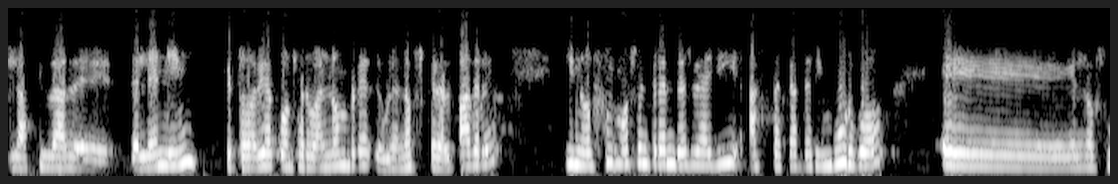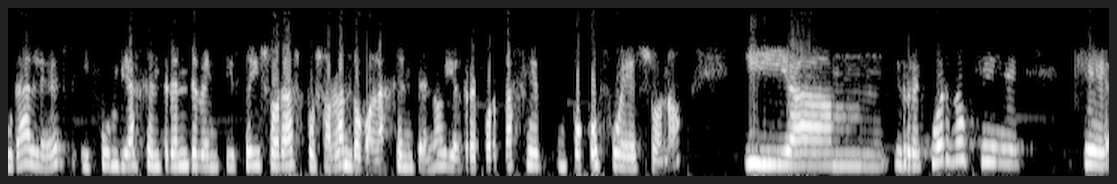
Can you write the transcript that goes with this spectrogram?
la, ciudad de, Lenin, que todavía conserva el nombre, de Ulyanovsk era el padre, y nos fuimos en tren desde allí hasta Katerinburgo, eh, en los Urales, y fue un viaje en tren de 26 horas, pues hablando con la gente, ¿no? Y el reportaje un poco fue eso, ¿no? y recuerdo que que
